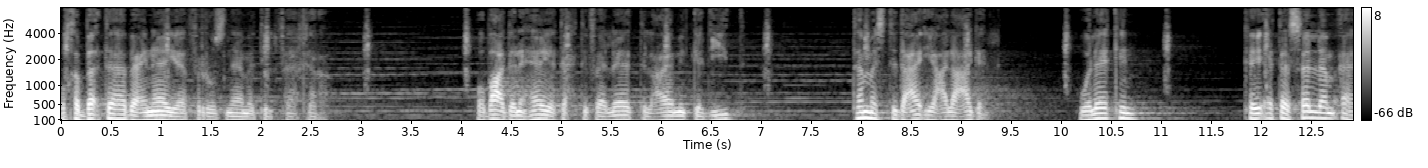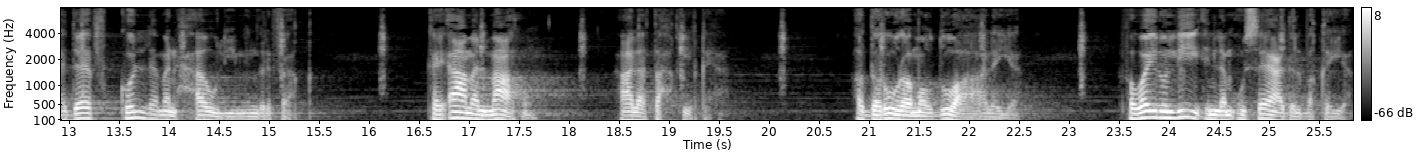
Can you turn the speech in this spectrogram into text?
وخبأتها بعناية في الرزنامة الفاخرة. وبعد نهاية احتفالات العام الجديد تم استدعائي على عجل. ولكن كي أتسلم أهداف كل من حولي من رفاق كي أعمل معهم على تحقيقها. الضرورة موضوعة علي. فويل لي إن لم أساعد البقية.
